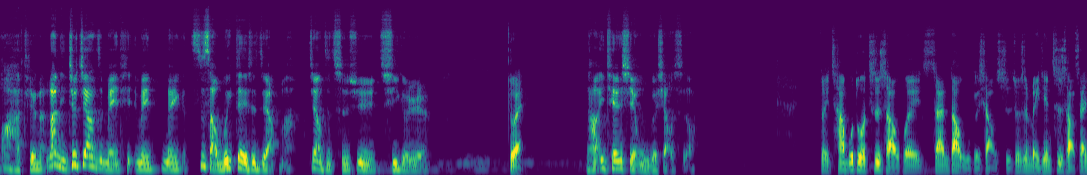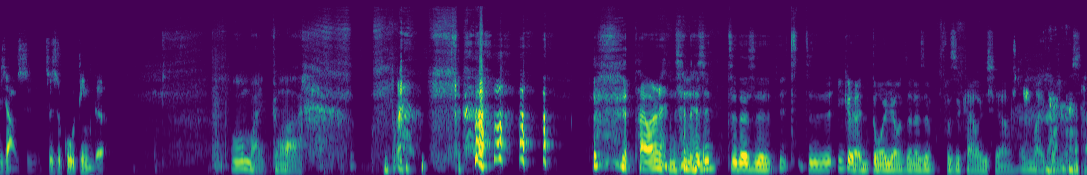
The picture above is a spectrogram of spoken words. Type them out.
哇，天哪！那你就这样子每天每每至少 weekday 是这样嘛？这样子持续七个月。对。然后一天写五个小时哦。对，差不多至少会三到五个小时，就是每天至少三小时，这是固定的。Oh my god！台湾人真的是，真的是，就是一个人多用，真的是不是开玩笑。Oh my god！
